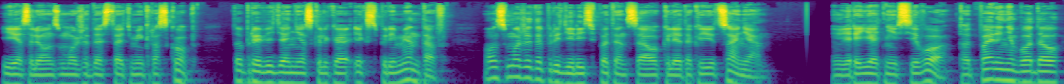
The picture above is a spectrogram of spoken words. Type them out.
Если он сможет достать микроскоп, то проведя несколько экспериментов, он сможет определить потенциал клеток Юцаня. Вероятнее всего, тот парень обладал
